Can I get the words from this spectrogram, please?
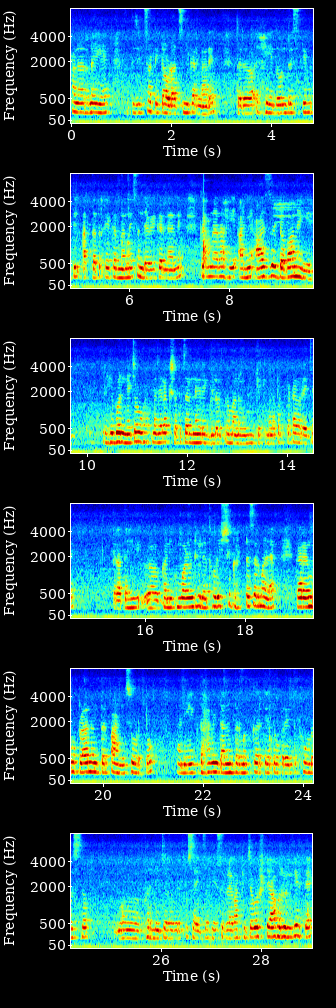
खाणार नाही आहे सत्यजितसाठी तेवढाच मी करणार आहे. तर हे दोन रेसिपी होतील. आत्ता तर काही करणार नाही संध्याकाळी करणार नाही. करणार आहे आणि आज डबा नाही आहे तर हे बोलण्याच्या ओघात माझ्या लक्षातच आलं नाही रेग्युलर प्रमाणावर म्हटलं की मला पटपट आवरायचं आहे तर आता ही कणिक मळून ठेवली आहे. थोडीशी घट्टसर मळल्या कारण भोपळा नंतर पाणी सोडतो. आणि एक दहा मिनटानंतर मग करते. तोपर्यंत थोडंसं फर्निचर वगैरे पुसायचं. हे सगळ्या बाकीच्या गोष्टी आवरून घेते.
